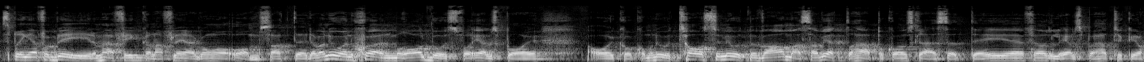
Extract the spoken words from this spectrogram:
springa förbi i de här fickorna flera gånger om. Så att eh, det var nog en skön moralboost för Elfsborg. AIK kommer nog tas emot med varma servetter här på konstgräset. Det är eh, fördel Elfsborg här tycker jag.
